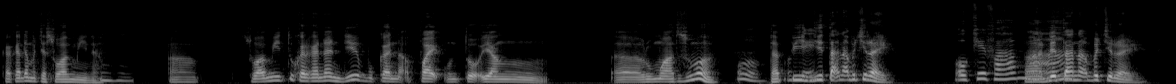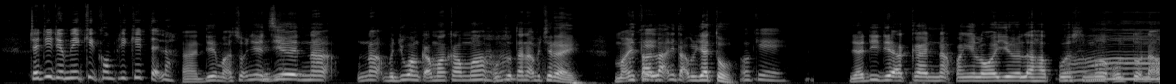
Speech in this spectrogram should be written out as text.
kadang-kadang macam suami nah. Mhm. Uh, suami tu kadang-kadang dia bukan nak fight untuk yang uh, rumah tu semua. Oh, Tapi okay. dia tak nak bercerai. Okay, faham. Uh, Ah. dia tak nak bercerai. Jadi dia make it complicated lah. Uh, dia maksudnya Is dia nak nak berjuang kat mahkamah Uh-huh. untuk tak nak bercerai. Maknanya Okay. talak ni tak boleh jatuh. Okay. Jadi dia akan nak panggil lawyer lah apa semua Oh, untuk nak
